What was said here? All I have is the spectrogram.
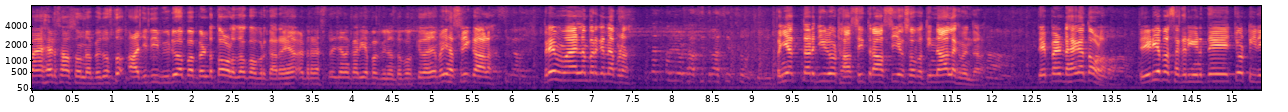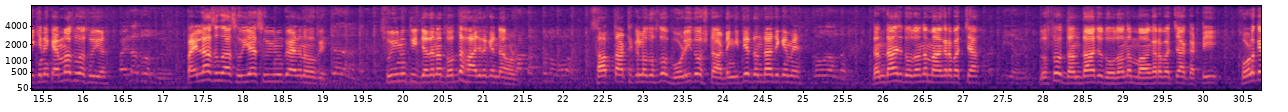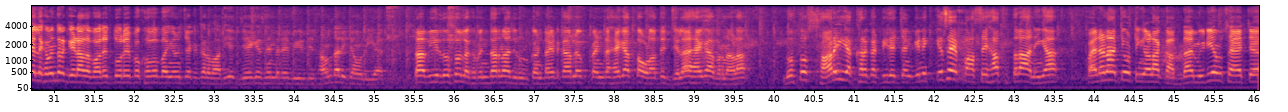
65790 ਦੋਸਤੋ ਅੱਜ ਦੀ ਵੀਡੀਓ ਆਪਾਂ ਪਿੰਡ ਧੌਲ ਦਾ ਕਵਰ ਕਰ ਰਹੇ ਹਾਂ। ਐਡਰੈਸ ਤੇ ਜਾਣਕਾਰੀ ਆਪਾਂ ਬਿਨਾਂ ਤੋਂ ਪੁੱਛ ਕੇ ਬਈ ਸਤਿ ਸ੍ਰੀ ਅਕਾਲ। ਵੀਰੇ ਮੋਬਾਈਲ ਨੰਬਰ ਕਿੰਨਾ ਆਪਣਾ? 7508838132 ਨਾਂ ਲਖਵਿੰਦਰ। ਹਾਂ। ਤੇ ਪਿੰਡ ਹੈਗਾ ਧੌਲ। ਤੇ ਜਿਹੜੀ ਆਪਾਂ ਸਕਰੀਨ ਤੇ ਝੋਟੀ ਲਿਖੀ ਨੇ ਕਹਿਮਾ ਸੂਆ ਸੂਈ ਆ? ਪਹਿਲਾ ਸੂਆ ਸੂਈ ਆ। ਸੂਈ ਨੂੰ ਕਿੰਨੇ ਦਿਨ ਹੋ ਗਏ? ਸੂਈ ਨੂੰ ਤੀਜਾ ਦਿਨ ਦੁੱਧ ਹਾਜ਼ਰ ਕਿੰਨਾ ਹੁਣ? 7 ਕਿਲੋ ਬੋਲਾ 7-8 ਕਿਲੋ। ਦੋਸਤੋ ਬੋਲੀ ਤੋਂ ਸਟਾਰਟਿੰਗ ਕੀਤੀ ਦੰਦਾਂ 'ਚ ਕਿਵੇਂ? ਦੋ ਦੰਦ ਦੰਦਾਂ 'ਚ ਦੋ ਦੰਦ ਮਾਂਗਰ ਬੱਚਾ। ਦੋਸਤੋ, ਦੰਦਾਂ 'ਚ ਦੋ ਦੰਦ, ਮਾਂਗਰ ਬੱਚਾ ਕੱਟੀ ਖੋਲ ਕੇ ਲਖਵਿੰਦਰ ਗੇੜਾ ਦਵਾ ਦੇ, ਤੋਰੇ ਪੱਖੋਂ ਬਾਈਆਂ ਨੂੰ ਚੈੱਕ ਕਰਵਾ ਦਈਏ, ਜੇ ਕਿਸੇ ਮੇਰੇ ਵੀਰ ਦੀ ਸਮਝਦਾਰੀ ਚਾਹੁੰਦੀ ਹੈ। ਤਾਂ ਵੀਰ ਦੋਸਤੋ, ਲਖਵਿੰਦਰ ਨਾਲ ਜਰੂਰ ਕੰਟੈਕਟ ਕਰ ਲਿਓ। ਪਿੰਡ ਹੈਗਾ ਧੌਲਾ ਤੇ ਜ਼ਿਲ੍ਹਾ ਹੈਗਾ ਬਰਨਾਲਾ। ਦੋਸਤੋ, ਸਾਰੇ ਹੀ ਅੱਖਰ ਕੱਟੀ ਦੇ ਚੰਗੇ ਨੇ, ਕਿਸੇ ਪਾਸੇ ਹੱਥ ਧਰਾ ਨਹੀਂਗਾ ਪਹਿਲਣਾ ਝੋਟੀਆਂ ਵਾਲਾ ਕੱਦ ਹੈ ਮੀਡੀਅਮ ਸਾਈਜ਼ 'ਚ।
